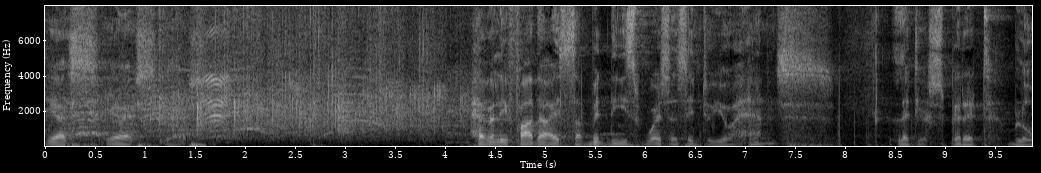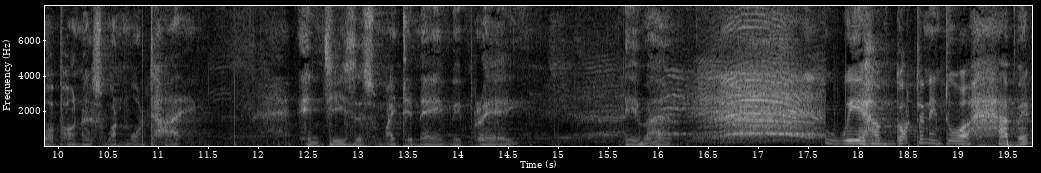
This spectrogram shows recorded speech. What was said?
Yes, yes, yes. Heavenly Father, I submit these verses into your hands. Let your spirit blow upon us one more time. In Jesus' mighty name we pray. Amen. We have gotten into a habit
